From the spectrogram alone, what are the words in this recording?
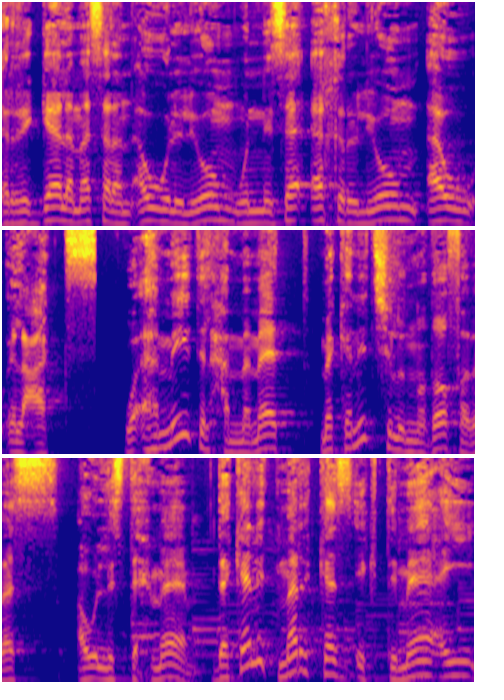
الرجالة مثلا أول اليوم والنساء آخر اليوم أو العكس. وأهمية الحمامات ما كانتش للنظافة بس أو الاستحمام. ده كانت مركز اجتماعي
